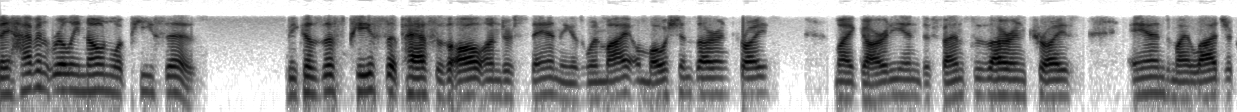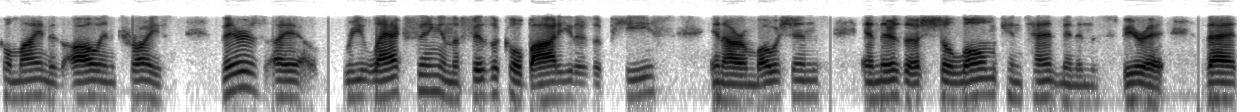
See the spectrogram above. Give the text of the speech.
they haven't really known what peace is. Because this peace that passes all understanding is when my emotions are in Christ, my guardian defenses are in Christ, and my logical mind is all in Christ. There's a relaxing in the physical body, there's a peace in our emotions, and there's a shalom contentment in the spirit that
